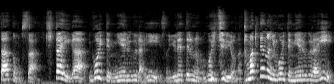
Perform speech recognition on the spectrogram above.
た後もさ機械が動いて見えるぐらいその揺れてるのが動いてるような止まってんのに動いて見えるぐらい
